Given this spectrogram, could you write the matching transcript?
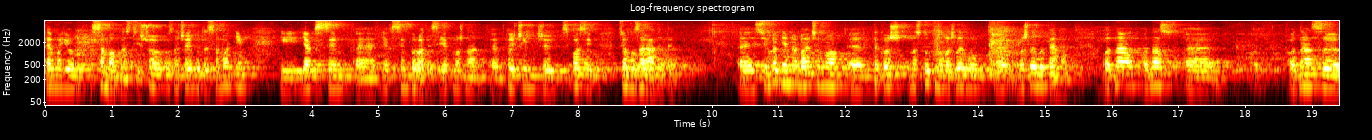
темою самотності, що означає бути самотнім і як з цим, е, як з цим боротися, як можна е, в той чи інший спосіб цьому зарадити. Сьогодні ми бачимо також наступну важливу, важливу тему. Одна, одна, з, одна з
